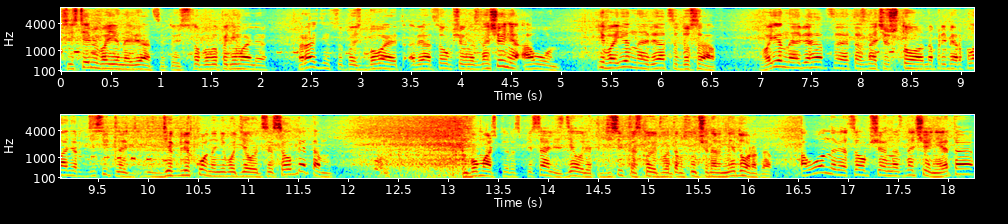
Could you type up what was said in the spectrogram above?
в системе военной авиации. То есть, чтобы вы понимали разницу, то есть бывает авиация общего назначения, АОН, и военная авиация ДУСАФ. Военная авиация, это значит, что, например, планер действительно, легко на него делается СЛГ, там бумажки расписали, сделали, это действительно стоит в этом случае, наверное, недорого. А он, авиация общее назначение, это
